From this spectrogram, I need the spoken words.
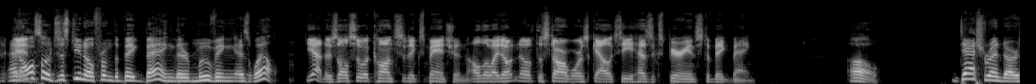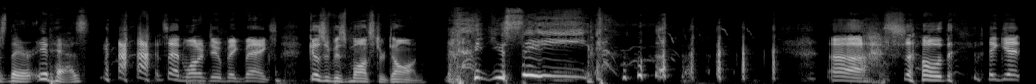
And, And- also, just, you know, from the Big Bang, they're moving as well. Yeah, there's also a constant expansion, although I don't know if the Star Wars galaxy has experienced a Big Bang. Oh. Dash Rendar's there. It has. it's had one or two Big Bangs because of his monster dong. you see? Uh, so they, get.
